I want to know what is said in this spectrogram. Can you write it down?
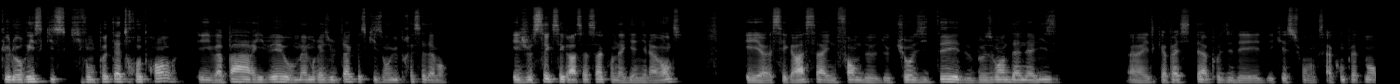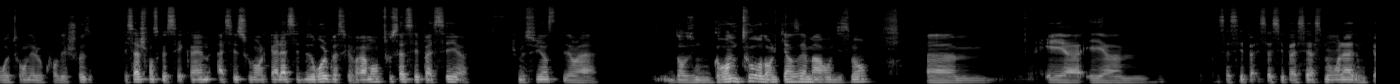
que le risque qu'ils vont peut-être reprendre et il va pas arriver au même résultat que ce qu'ils ont eu précédemment. Et je sais que c'est grâce à ça qu'on a gagné la vente. Et c'est grâce à une forme de, curiosité et de besoin d'analyse et de capacité à poser des, questions. Donc ça a complètement retourné le cours des choses. Et ça, je pense que c'est quand même assez souvent le cas. Là, c'était drôle parce que vraiment tout ça s'est passé. je me souviens, c'était dans, une grande tour dans le 15e arrondissement. et, et ça s'est passé à ce moment-là. Donc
